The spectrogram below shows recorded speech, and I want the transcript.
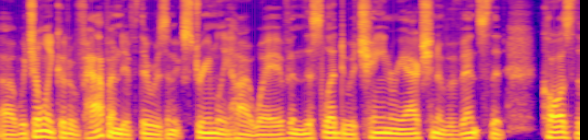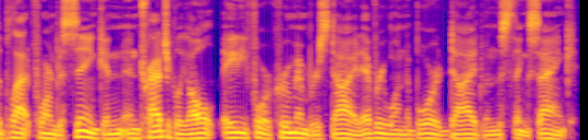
uh, which only could have happened if there was an extremely high wave. And this led to a chain reaction of events that caused the platform to sink. And, and tragically, all 84 crew members died. Everyone aboard died when this thing sank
